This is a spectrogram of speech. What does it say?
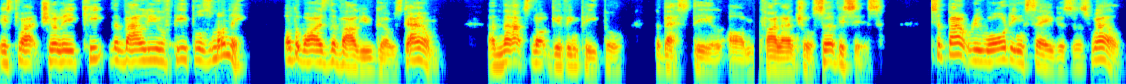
is to actually keep the value of people's money. Otherwise, the value goes down. And that's not giving people the best deal on financial services. It's about rewarding savers as well,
